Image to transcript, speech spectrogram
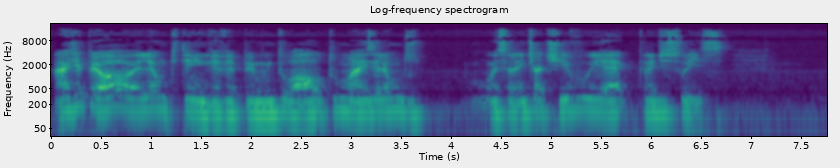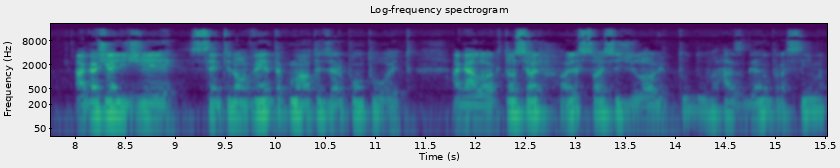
A HGPO ele é um que tem VVP muito alto, mas ele é um, dos, um excelente ativo e é Credit Suisse. HGLG 190 com uma alta de 0.8. HLog. Então, assim, olha, olha só esse de log, tudo rasgando para cima.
